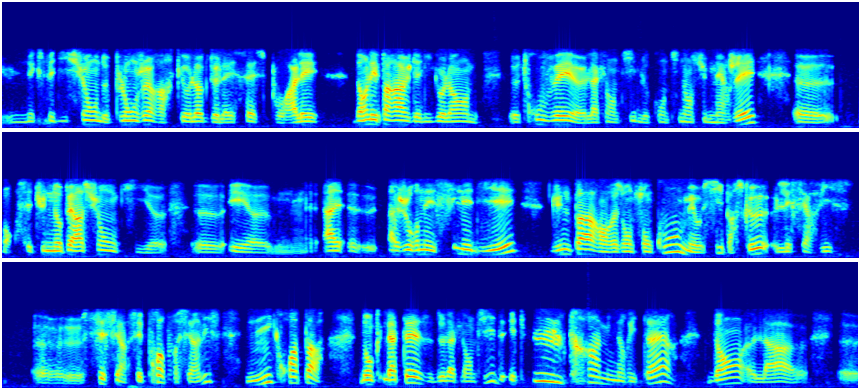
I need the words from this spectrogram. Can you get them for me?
une expédition de plongeurs archéologues de la SS pour aller dans les parages d'Heligoland euh, trouver euh, l'Atlantide, le continent submergé. bon, c'est une opération qui est ajournée sine die, d'une part en raison de son coût, mais aussi parce que les services euh, ses, propres services n'y croient pas. Donc la thèse de l'Atlantide est ultra minoritaire dans la euh,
